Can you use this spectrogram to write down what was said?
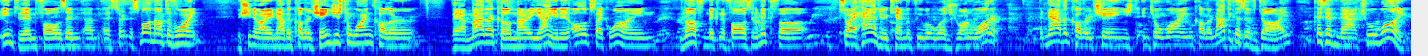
Into them falls a, um, a, certain a small amount of wine. Now the color changes to wine color. And it all looks like wine. Mikvah falls in the mikvah. So I have here chemically what was drawn water. But now the color changed into a wine color, not because of dye, because of natural wine.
